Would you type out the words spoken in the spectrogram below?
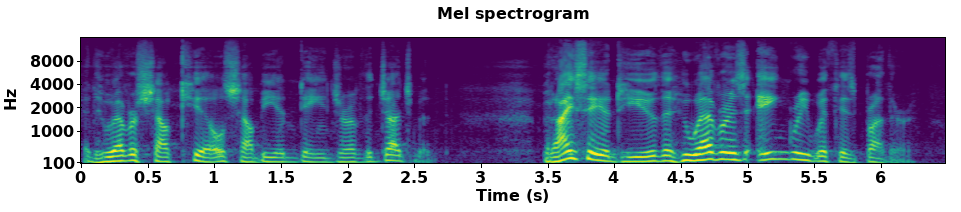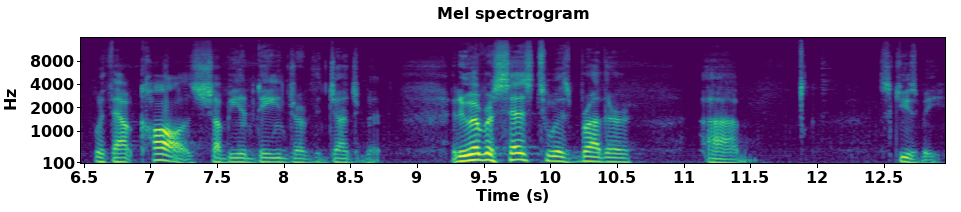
and whoever shall kill shall be in danger of the judgment. But I say unto you that whoever is angry with his brother without cause shall be in danger of the judgment. And whoever says to his brother, um, excuse me,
